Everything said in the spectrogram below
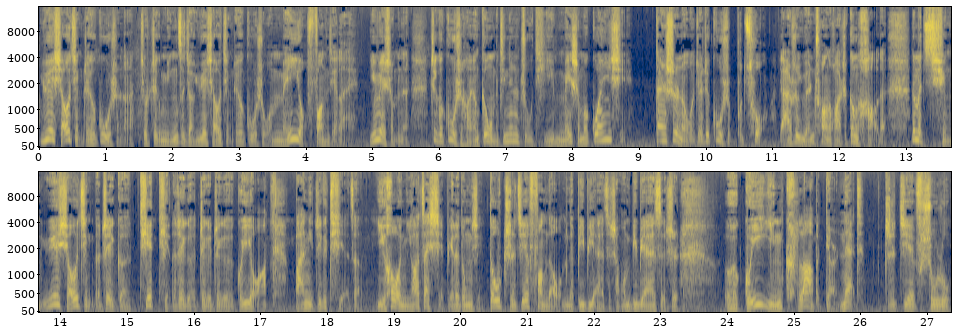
约小景这个故事呢，就是这个名字叫约小景这个故事，我没有放进来，因为什么呢？这个故事好像跟我们今天的主题没什么关系。但是呢，我觉得这故事不错。假如说原创的话是更好的。那么，请约小景的这个贴帖的这个这个这个鬼友啊，把你这个帖子以后你要再写别的东西，都直接放到我们的 BBS 上。我们 BBS 是呃鬼影 Club 点 net，直接输入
